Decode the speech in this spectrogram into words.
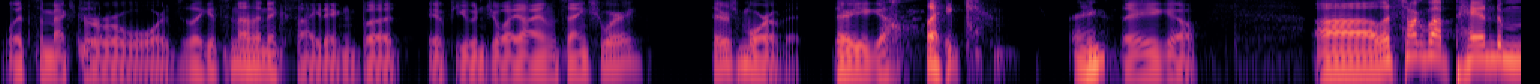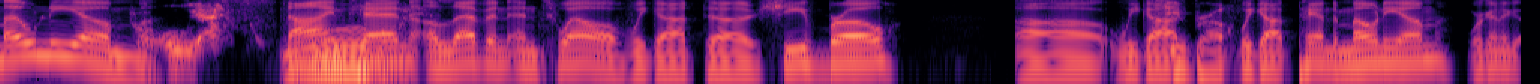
with some extra rewards. Like it's nothing exciting, but if you enjoy Island Sanctuary, there's more of it. There you go. like Okay. there you go. Uh, let's talk about Pandemonium. Oh yes. 9, Oh, 10, boy. 11, and 12. We got uh Sheev Bro. Uh we got Chief bro we got Pandemonium. We're gonna go.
